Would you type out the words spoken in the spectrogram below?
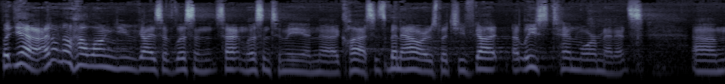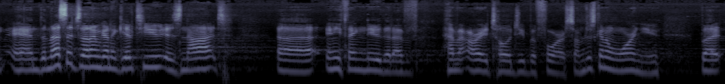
but yeah, I don't know how long you guys have listened, sat and listened to me in uh, class. It's been hours, but you've got at least 10 more minutes. Um, and the message that I'm going to give to you is not uh, anything new that I haven't already told you before. So I'm just going to warn you. But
